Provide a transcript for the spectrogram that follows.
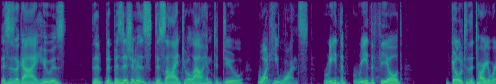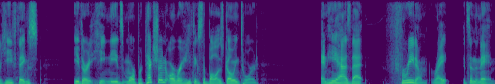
this is a guy who is the the position is designed to allow him to do what he wants. Read the read the field, go to the target where he thinks either he needs more protection or where he thinks the ball is going toward. And he has that freedom, right? It's in the name.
